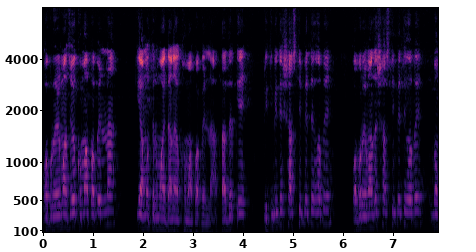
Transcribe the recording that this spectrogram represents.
কবরের মাঝেও ক্ষমা পাবেন না, কিয়ামতের ময়দানেও ক্ষমা পাবেন না। তাদেরকে পৃথিবীতে শাস্তি পেতে হবে, কবরের মাঝে শাস্তি পেতে হবে এবং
